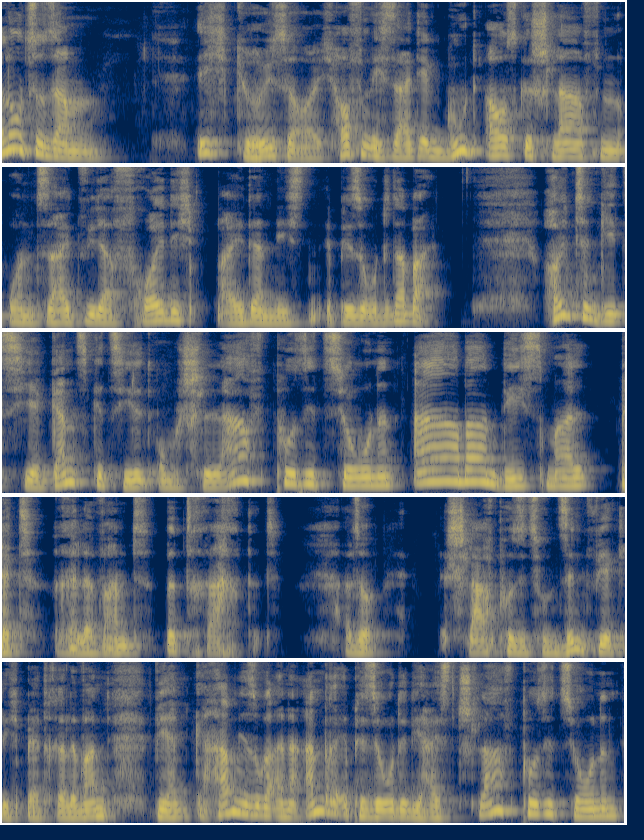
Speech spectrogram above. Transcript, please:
Hallo zusammen. Ich grüße euch. Hoffentlich seid ihr gut ausgeschlafen und seid wieder freudig bei der nächsten Episode dabei. Heute geht's hier ganz gezielt um Schlafpositionen, aber diesmal bettrelevant betrachtet. Also Schlafpositionen sind wirklich bettrelevant. Wir haben hier sogar eine andere Episode, die heißt Schlafpositionen,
